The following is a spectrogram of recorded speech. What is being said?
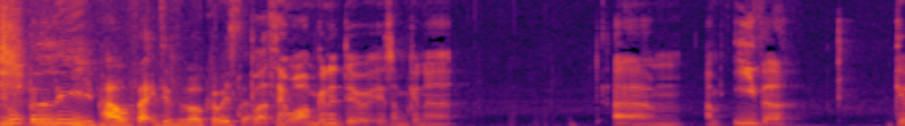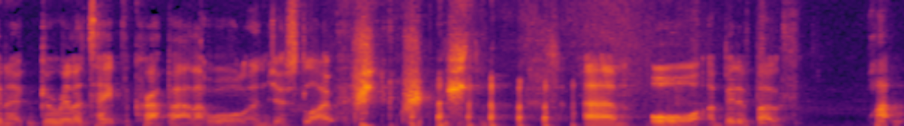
You wouldn't believe how effective the Velcro is, though. But I think what I'm gonna do is I'm gonna, um, I'm either gonna gorilla tape the crap out of that wall and just like, um, or a bit of both. what?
